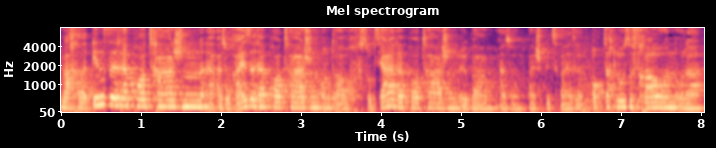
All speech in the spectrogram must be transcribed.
mache Inselreportagen, äh, also Reisereportagen und auch Sozialreportagen über, also beispielsweise obdachlose Frauen oder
